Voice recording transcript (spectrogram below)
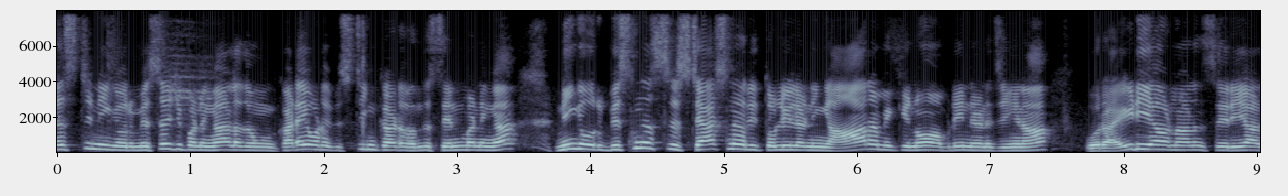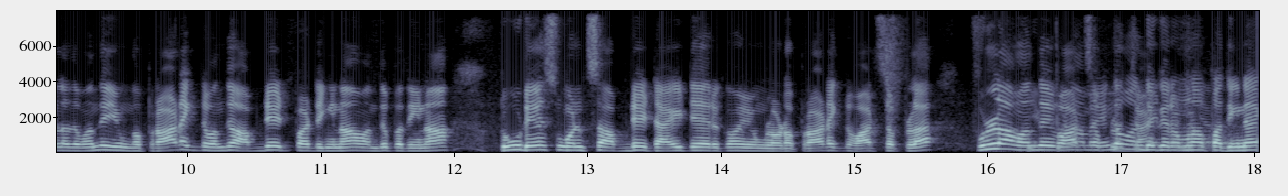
ஜஸ்ட் நீங்க ஒரு மெசேஜ் பண்ணுங்க அல்லது உங்க கடையோட விசிட்டிங் கார்டு வந்து சென்ட் பண்ணுங்க. நீங்க ஒரு பிசினஸ் ஸ்டேஷனரி தொழிலை நீங்க ஆரம்பிக்கணும் அப்படின்னு நினைச்சீங்கன்னா ஒரு ஐடியானாலும் சரி அல்லது வந்து இவங்க ப்ராடக்ட் வந்து அப்டேட் பார்த்தீங்கன்னா வந்து பார்த்தீங்கன்னா டூ டேஸ் ஒன்ஸ் அப்டேட் ஆகிட்டே இருக்கும். இவங்களோட ப்ராடக்ட் வாட்ஸ்அப்பில் ஃபுல்லாக வந்து வாட்ஸ்அப்பில் வந்துக்கிறோம்னா பார்த்தீங்கன்னா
